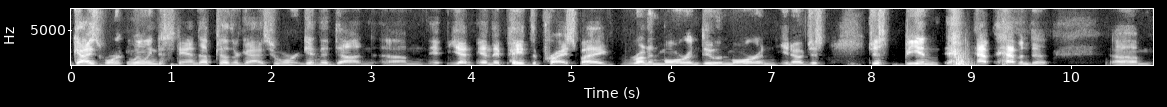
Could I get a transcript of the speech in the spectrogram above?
guys weren't willing to stand up to other guys who weren't getting it done. Um, it, yeah, and they paid the price by running more and doing more, and you know, just just being ha- having to, um,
